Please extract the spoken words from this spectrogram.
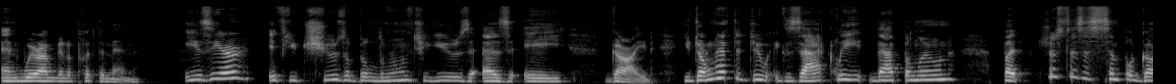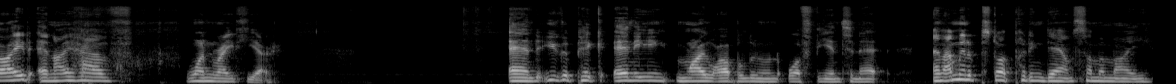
and where I'm going to put them in. Easier if you choose a balloon to use as a guide. You don't have to do exactly that balloon, but just as a simple guide, and I have one right here. And you could pick any Mylar balloon off the internet. And I'm going to start putting down some of my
